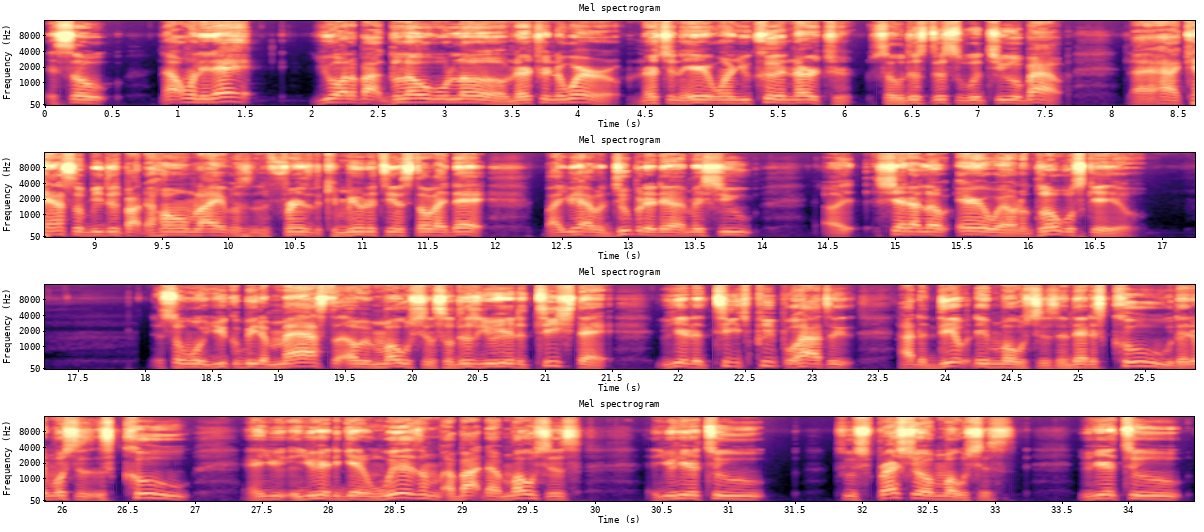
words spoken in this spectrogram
And so not only that, you all about global love, nurturing the world, nurturing everyone you could nurture. So this this is what you about. Like how cancer be just about the home life and friends, the community and stuff like that. By you having Jupiter there, it makes you uh, share that love everywhere on a global scale. So you could be the master of emotions. So this you're here to teach that. You're here to teach people how to how to deal with emotions and that it's cool. That emotions is cool, and you you're here to get wisdom about the emotions. You're here to to express your emotions. You're here to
